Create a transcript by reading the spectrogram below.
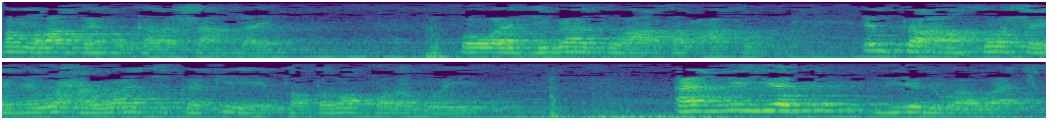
mar labaad baynu kala shaandhayn wa waajibaatuhaa sabcatun. Inta aan soo sheegnay waxaa waajibka ka yihi toddoba qodob weeye. Anniyatu niyadu waa waajib.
